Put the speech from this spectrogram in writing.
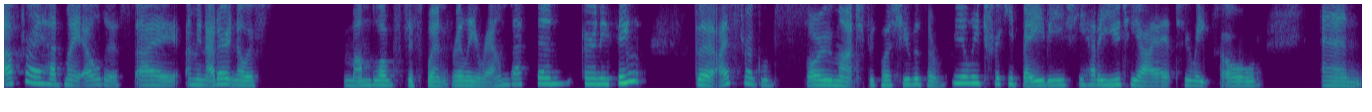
after i had my eldest i i mean i don't know if mum blogs just weren't really around back then or anything but I struggled so much because she was a really tricky baby. She had a UTI at two weeks old and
